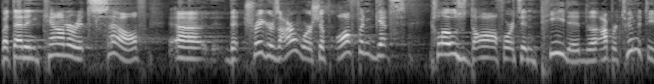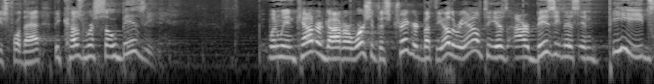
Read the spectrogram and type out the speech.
But that encounter itself uh, that triggers our worship often gets closed off or it's impeded, the opportunities for that, because we're so busy. When we encounter God, our worship is triggered, but the other reality is our busyness impedes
